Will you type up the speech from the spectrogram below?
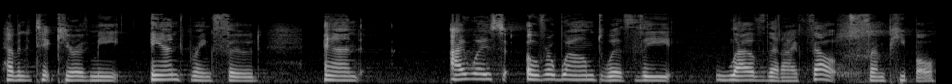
having to take care of me and bring food, and I was overwhelmed with the love that I felt from people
